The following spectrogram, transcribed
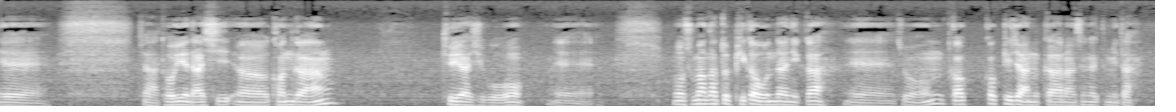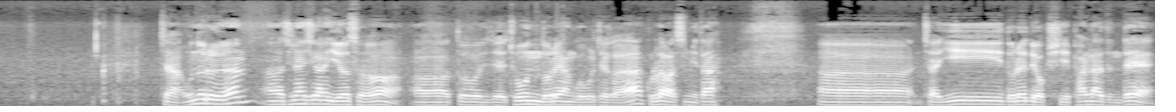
예. 자, 더위에 날씨 어, 건강 주의하시고 예. 뭐 조만간 또 비가 온다니까 예, 좀 꺾, 꺾이지 않을까라는 생각이 듭니다. 자, 오늘은 어, 지난 시간에 이어서 어, 또 이제 좋은 노래 한 곡을 제가 골라왔습니다. 어, 자, 이 노래도 역시 발라드인데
